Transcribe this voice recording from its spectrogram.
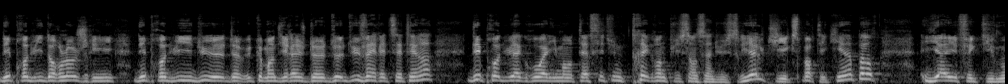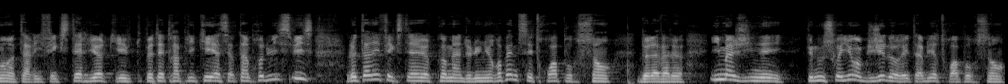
des produits d'horlogerie, des produits du, comment dirais-je, du verre, etc., des produits agroalimentaires? C'est une très grande puissance industrielle qui exporte et qui importe. Il y a effectivement un tarif extérieur qui est peut-être appliqué à certains produits suisses. Le tarif extérieur commun de l'Union européenne, c'est 3% de la valeur. Imaginez que nous soyons obligés de rétablir 3%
